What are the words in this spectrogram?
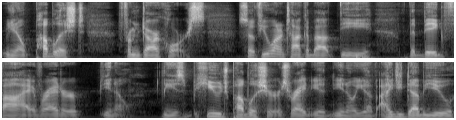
you know, published from Dark Horse. So if you want to talk about the the big five, right, or you know these huge publishers, right? You, you know you have IDW,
